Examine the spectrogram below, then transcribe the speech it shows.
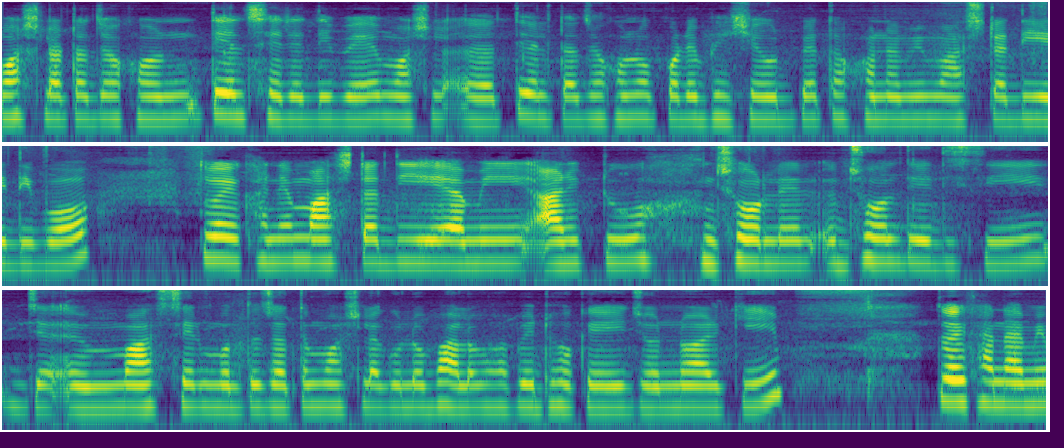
মশলাটা যখন তেল ছেড়ে দিবে, মশলা তেলটা যখন ওপরে ভেসে উঠবে তখন আমি মাছটা দিয়ে দিব। তো এখানে মাছটা দিয়ে আমি আরেকটু ঝোলের, ঝোল দিয়ে দিছি মাছের মধ্যে যাতে মশলাগুলো ভালোভাবে ঢোকে এই জন্য আর কি। তো এখানে আমি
